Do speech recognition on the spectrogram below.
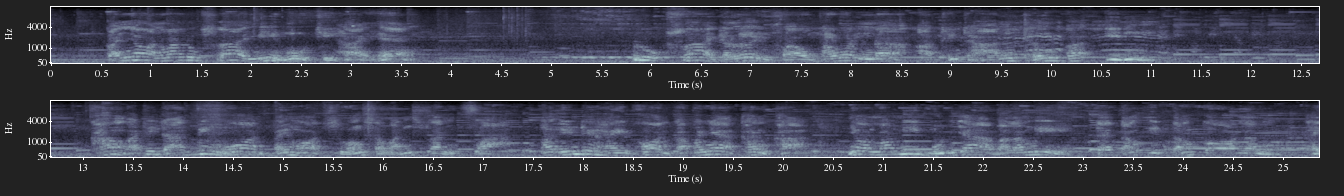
ำก็ย้อนว่าลูกชายมีหูที่ให้แห้ง ลูกชายก็เลยเฝ้าภาวนาอธิษฐานถึงพระอินทร์คำอธิษฐานวิ่งวอนไปหอดสวงสวรรค์สั้นฟ้าพระอินทร์ได้ให้พรกับพญาขั้นข้าย้อนมามีบุญญาบารมี แต่ตำอิดตำกอนั้นให้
